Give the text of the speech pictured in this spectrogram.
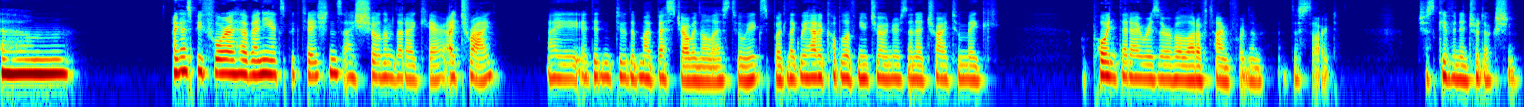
um I guess before I have any expectations, I show them that I care. I try. I, I didn't do the, my best job in the last two weeks, but like we had a couple of new joiners, and I tried to make a point that I reserve a lot of time for them at the start. Just give an introduction,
